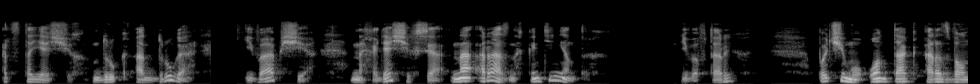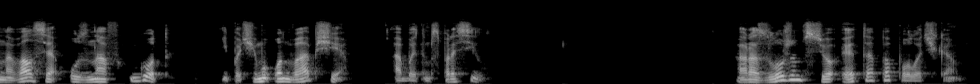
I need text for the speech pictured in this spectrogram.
отстоящих друг от друга и вообще находящихся на разных континентах? И во-вторых, почему он так разволновался, узнав год, и почему он вообще об этом спросил? Разложим все это по полочкам.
